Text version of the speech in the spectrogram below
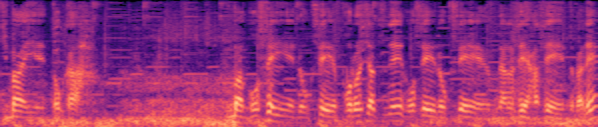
1万円とか。まあ5000円、6000円、ポロシャツで5000円、6000円、7000円、8000円とかね、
